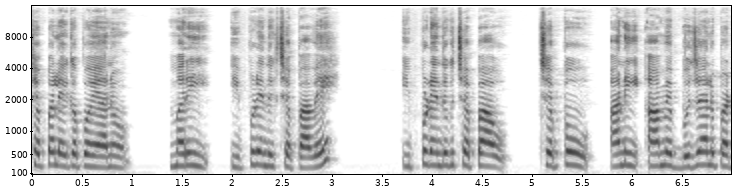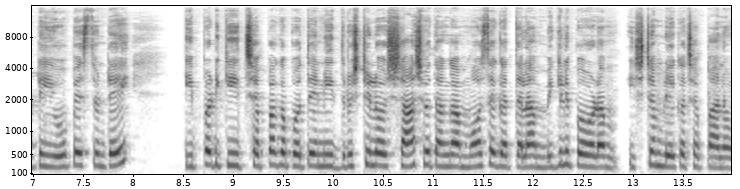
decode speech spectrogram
చెప్పలేకపోయాను. మరి ఇప్పుడెందుకు చెప్పావే? ఇప్పుడెందుకు చెప్పావు? చెప్పు అని ఆమె భుజాలు పట్టి ఊపేస్తుంటే ఇప్పటికీ చెప్పకపోతే నీ దృష్టిలో శాశ్వతంగా మోసగత్తలా మిగిలిపోవడం ఇష్టం లేక చెప్పాను.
